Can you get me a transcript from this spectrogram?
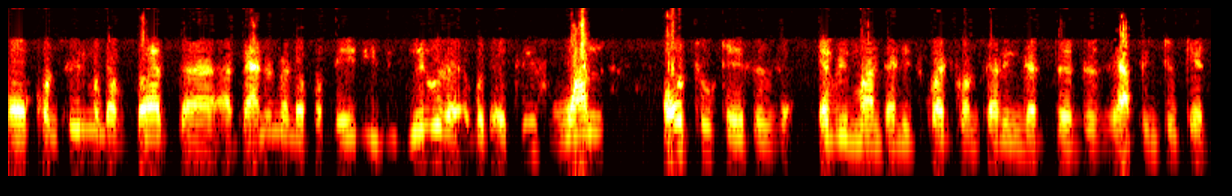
or concealment of birth, uh, abandonment of a baby. We deal with, with at least one or two cases every month, and it's quite concerning that uh, this is happening to kids.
